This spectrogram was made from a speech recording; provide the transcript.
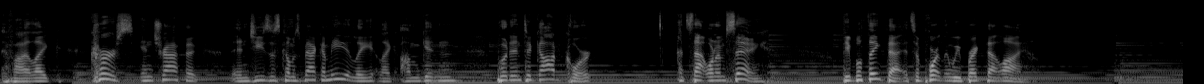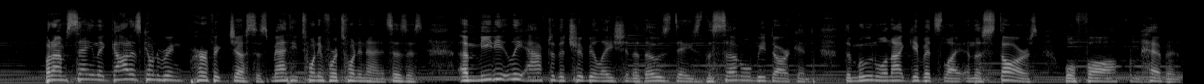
if I like curse in traffic and Jesus comes back immediately, like I'm getting put into God court." That's not what I'm saying. People think that. It's important that we break that lie. But I'm saying that God has come to bring perfect justice. Matthew 24, 29, it says this Immediately after the tribulation of those days, the sun will be darkened, the moon will not give its light, and the stars will fall from heaven,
